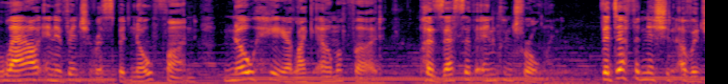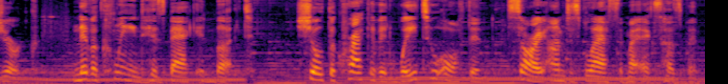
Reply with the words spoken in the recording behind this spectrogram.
Loud and adventurous, but no fun, no hair like Elmer Fudd, possessive and controlling. The definition of a jerk. Never cleaned his back and butt. Showed the crack of it way too often. Sorry, I'm just blasting my ex husband.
